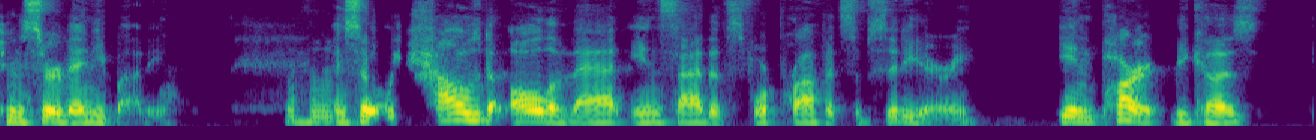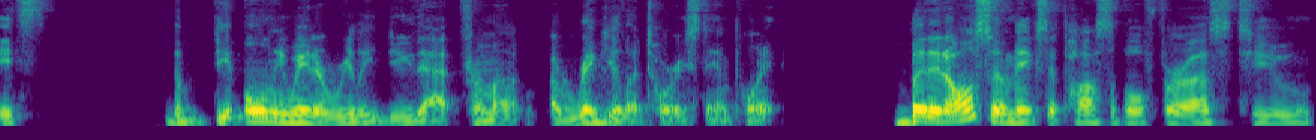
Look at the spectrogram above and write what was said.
can serve anybody. Mm-hmm. And so we housed all of that inside of this for-profit subsidiary, in part because it's the the only way to really do that from a, a regulatory standpoint. But it also makes it possible for us to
